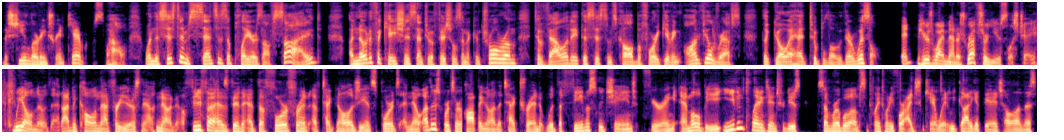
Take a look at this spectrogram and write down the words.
machine learning trained cameras. Wow. When the system senses a player is offside, a notification is sent to officials in a control room to validate the system's call before giving on-field refs the go ahead to blow their whistle. And here's why it matters. Refs are useless, Jay. We all know that. I've been calling that for years now. No, no. FIFA has been at the forefront of technology in sports, and now other sports are hopping on the tech trend with the famously change fearing MLB, even planning to introduce some robo umps in 2024. I just can't wait. We got to get the NHL on this.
